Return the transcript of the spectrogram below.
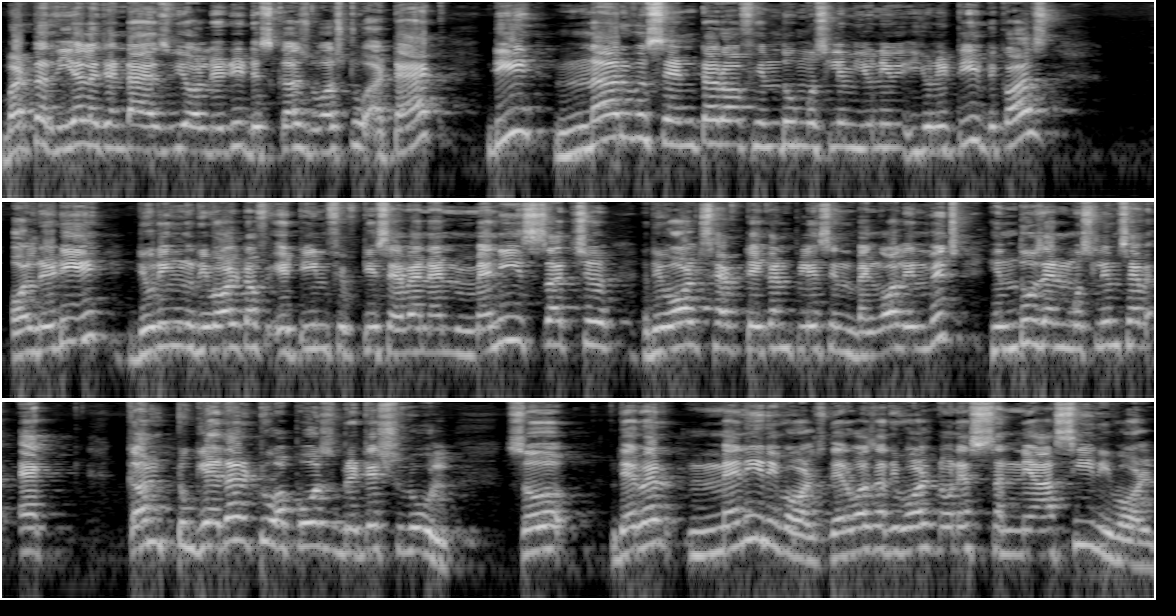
But the real agenda as we already discussed was to attack the nerve center of Hindu-Muslim uni unity because already during revolt of 1857 and many such revolts have taken place in bengal in which hindus and muslims have come together to oppose british rule. So there were many revolts. There was a revolt known as sannyasi revolt.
